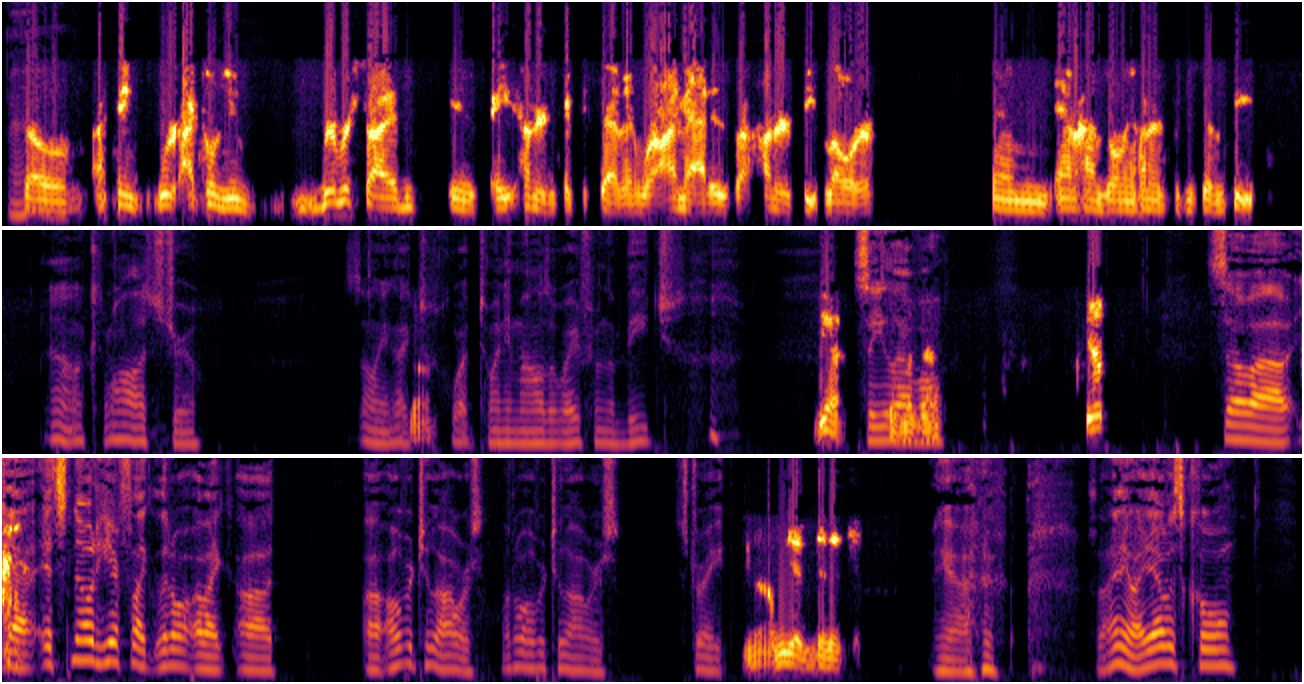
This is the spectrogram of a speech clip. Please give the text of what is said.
Uh-huh. So I think we're. I told you, Riverside is 857. Where I'm at is 100 feet lower, and Anaheim's only 157 feet. oh, okay. well, that's true. It's only like So- what twenty miles away from the beach. Yeah, sea something like level. Yep. So uh, yeah, it snowed here for like little uh, like uh, uh over two hours, a little over two hours straight. You know, we had minutes. Yeah. so anyway, yeah, it was cool.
